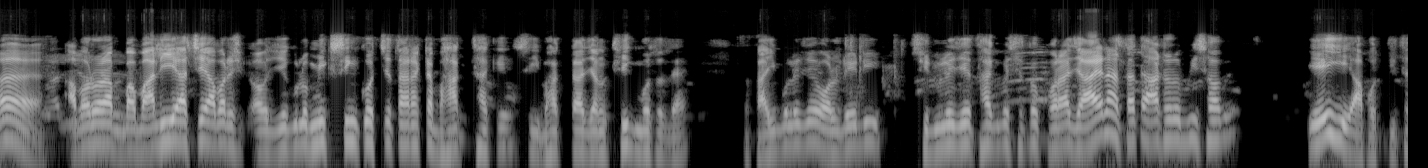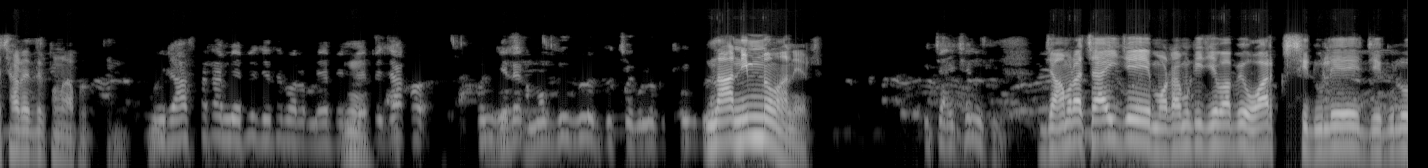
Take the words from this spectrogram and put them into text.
হ্যাঁ আবার ওরা বালি আছে আবার যেগুলো মিক্সিং করছে তার একটা ভাগ থাকে সেই ভাগটা যেন ঠিক মতো দেয়। তাই বলে যে অলরেডি শিডিউলে যে থাকবে সে তো করা যায় না তাতে আঠারো বিশ হবে। এই আপত্তি তাছাড়া এদের কোনো আপত্তি নেই। ওই রাস্তাটা মেপে যেতে পারো মেপে মেপে যা এখন যে সামগ্রীগুলো দিচ্ছে এগুলো না নিম্নমানের। চাইছেন কি? যে আমরা চাই যে মোটামুটি যেভাবে ওয়ার্ক শিডিউলে যেগুলো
